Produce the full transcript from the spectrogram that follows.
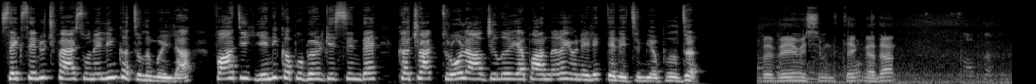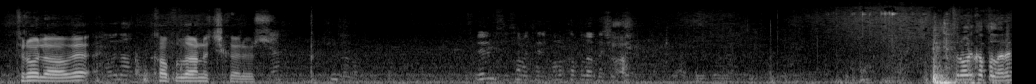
83 personelin katılımıyla Fatih Yenikapı bölgesinde kaçak trol avcılığı yapanlara yönelik denetim yapıldı. Bebeğim isimli tekneden trol ağı ve kapılarını çıkarıyoruz. Verir misin sana telefonu kapıları da çekeyim. Troll kapıları.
